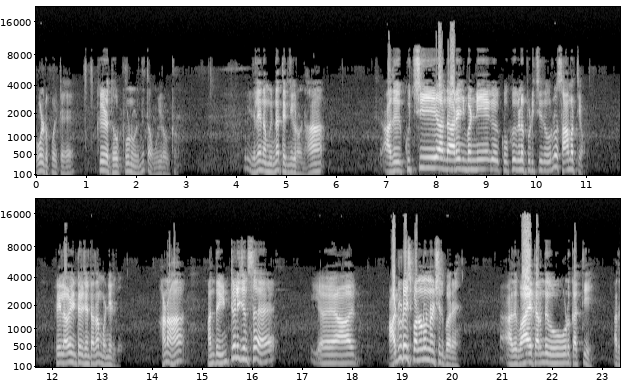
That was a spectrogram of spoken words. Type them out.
ஹோல்டு போயிட்டு கீழே தொப்புன்னு விழுந்து தன் உயிரை விட்டுரும். இதில் நம்ம என்ன தெரிஞ்சுக்கிறோன்னா அது குச்சி அந்த அரேஞ்ச் பண்ணி கொக்குகளை பிடிச்சது ஒரு சாமர்த்தியம். ரியலாகவே இன்டெலிஜென்ட்டாக தான் பண்ணியிருக்கு. ஆனால் அந்த இன்டெலிஜென்ஸை அட்வர்டைஸ் பண்ணணும்னு நினச்சது பாரு. அது வாயை திறந்து ஒவ்வொன்று கத்தி அது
